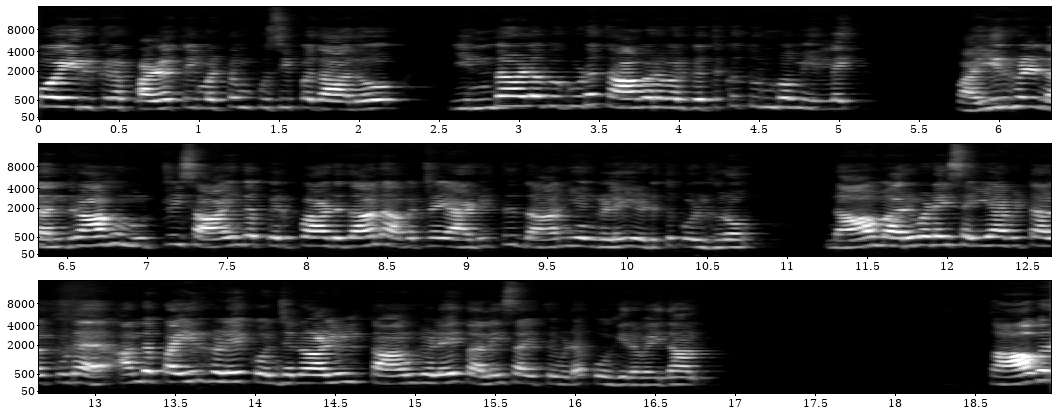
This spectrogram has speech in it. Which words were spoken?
போயிருக்கிற பழத்தை மட்டும் புசிப்பதாலோ இந்த அளவு கூட தாவர வர்க்கத்துக்கு துன்பம் இல்லை. பயிர்கள் நன்றாக முற்றி சாய்ந்த பிற்பாடுதான் அவற்றை அடித்து தானியங்களை எடுத்துக்கொள்கிறோம். நாம் அறுவடை செய்யாவிட்டால் கூட அந்த பயிர்களே கொஞ்ச நாளில் தாங்களே தலை சாய்த்து விட போகிறவைதான். தாவர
